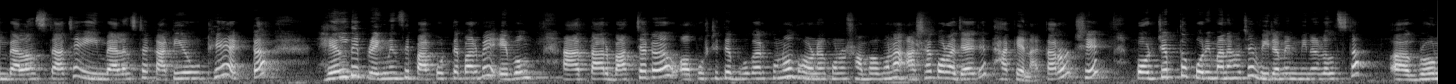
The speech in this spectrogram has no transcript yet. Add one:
ইমব্যালেন্সটা আছে, এই ইমব্যালেন্সটা কাটিয়ে উঠে একটা হেলদি প্রেগনেন্সি পার করতে পারবে এবং তার বাচ্চাটাও অপুষ্টিতে ভোগার কোনো ধরনের কোনো সম্ভাবনা আশা করা যায় যে থাকে না। কারণ সে পর্যাপ্ত পরিমাণে হচ্ছে ভিটামিন মিনারেলসটা গ্রহণ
